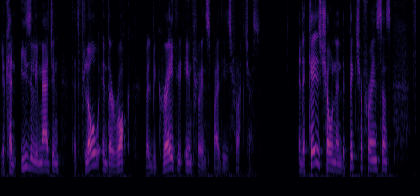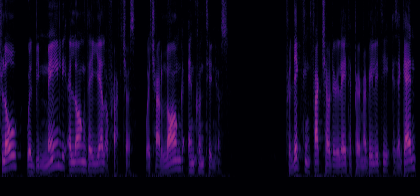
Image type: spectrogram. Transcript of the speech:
You can easily imagine that flow in the rock will be greatly influenced by these fractures. In the case shown in the picture, for instance, flow will be mainly along the yellow fractures, which are long and continuous. Predicting fracture-related permeability is again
